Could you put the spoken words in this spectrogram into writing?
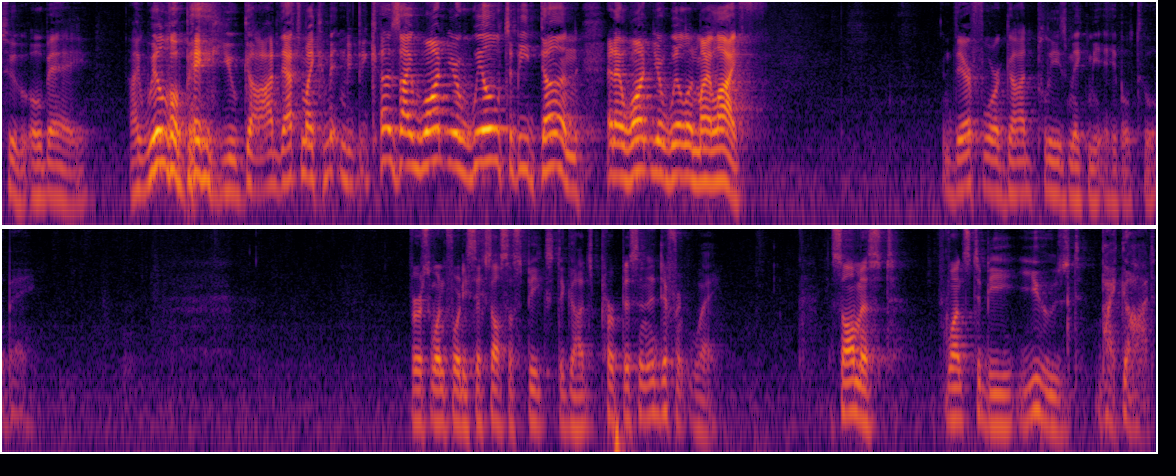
to obey. I will obey you, God. That's my commitment because I want your will to be done and I want your will in my life. And therefore, God, please make me able to obey. Verse 146 also speaks to God's purpose in a different way. The psalmist wants to be used by God.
